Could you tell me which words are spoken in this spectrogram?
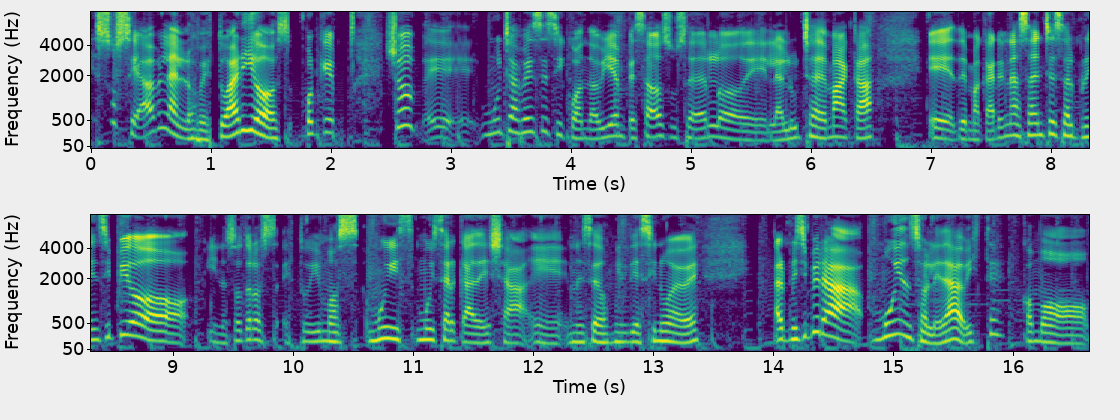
¿Eso se habla en los vestuarios? Porque yo eh, muchas veces y cuando había empezado a suceder lo de la lucha de Maca, eh, de Macarena Sánchez al principio, y nosotros estuvimos muy, muy cerca de ella en ese 2019, al principio era muy en soledad, ¿viste? Como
